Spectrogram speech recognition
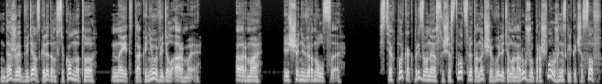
Даже обведя взглядом всю комнату, Нейт так и не увидел Армы. Арма еще не вернулся. С тех пор, как призванное существо цвета ночи вылетело наружу, прошло уже несколько часов.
